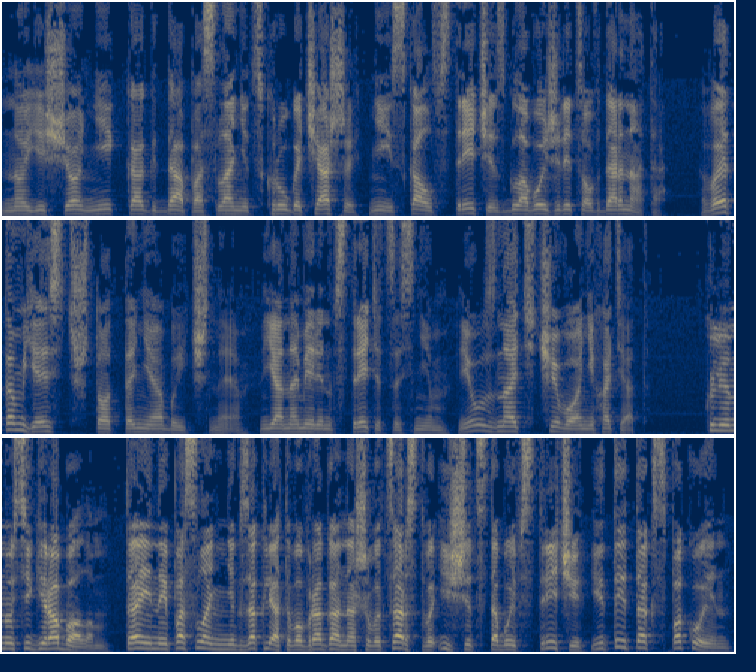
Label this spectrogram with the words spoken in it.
но еще никогда посланец круга чаши не искал встречи с главой жрецов Дарната. В этом есть что-то необычное. Я намерен встретиться с ним и узнать, чего они хотят. Клянусь Игерабалом, тайный посланник заклятого врага нашего царства ищет с тобой встречи, и ты так спокоен.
